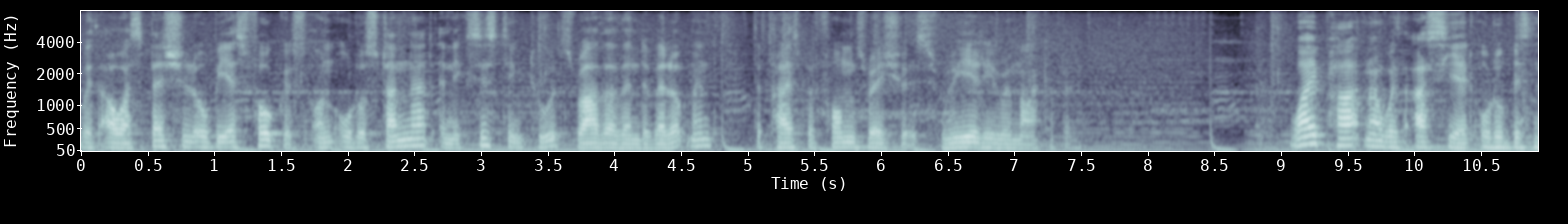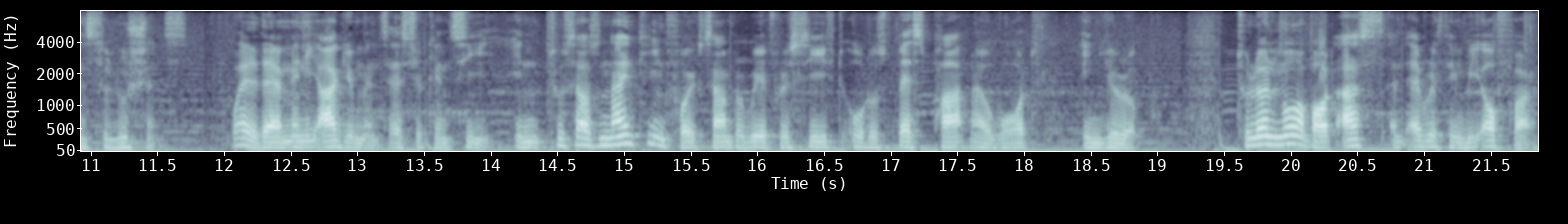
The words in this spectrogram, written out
with our special OBS focus on Odoo standard and existing tools rather than development, the price-performance ratio is really remarkable. Why partner with us here at Odoo Business Solutions? Well, there are many arguments, as you can see. In 2019, for example, we have received Odoo's Best Partner Award in Europe. To learn more about us and everything we offer,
